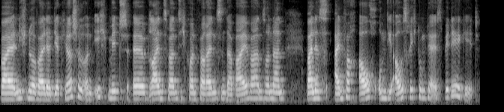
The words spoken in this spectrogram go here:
weil nicht nur, weil der Dirk Hirschel und ich mit äh, 23 Konferenzen dabei waren, sondern weil es einfach auch um die Ausrichtung der SPD geht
